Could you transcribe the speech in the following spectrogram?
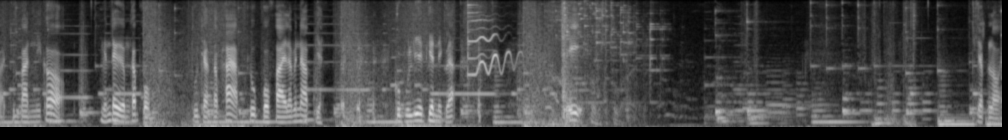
ปัจจุบันนี้ก็เหมือนเดิมครับผม ดูจากสภาพรูปโปรไฟล์แล้วไม่น่าเปลี่ยน กูบูลลี่เพี้ยนอีกแล้ว เอ้ยเรียบร้อย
